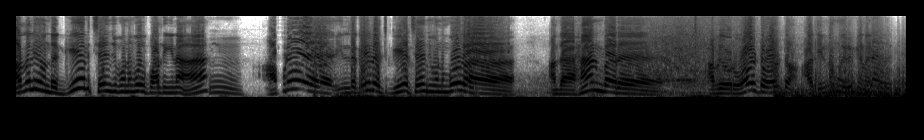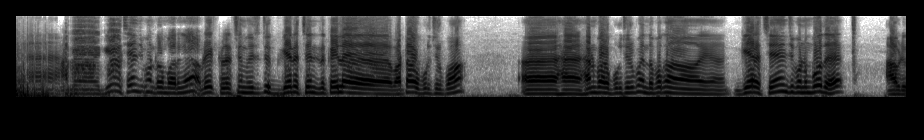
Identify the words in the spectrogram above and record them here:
அதுலயும் அந்த கியர் சேஞ்ச் பண்ணும்போது பாத்தீங்கன்னா ம். அப்படியே இந்த கையில கியர் சேஞ்ச் பண்ணும்போது அந்த ஹேண்ட் பார் அப்படி ஒரு ஓல்ட்டு ஓல்ட்டும். அது இன்னமும் இருக்கு எனக்கு. அந்த கியர் சேஞ்ச் பண்றோம் பாருங்க. அப்படியே கிளச் வச்சுட்டு கியரை சேஞ்ச் கையில வட்டாவை பிடிச்சிருப்போம். ஹேண்ட் பாரை பிடிச்சிருப்போம். இந்த பக்கம் கியரை சேஞ்ச் பண்ணும்போது அப்படி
